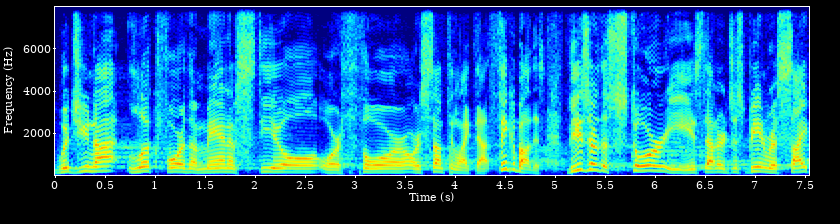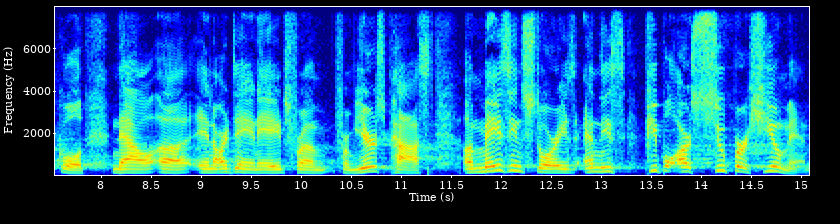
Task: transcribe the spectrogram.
would you not look for the Man of Steel or Thor or something like that? Think about this. These are the stories that are just being recycled now uh, in our day and age from, from years past. Amazing stories, and these people are superhuman.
